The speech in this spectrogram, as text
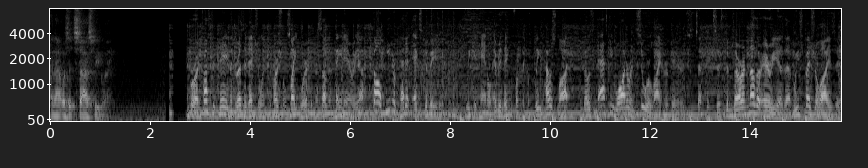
and that was at Star Speedway. For a trusted name in residential and commercial site work in the southern Maine area, call Peter Pettit Excavating. We can handle everything from the complete house lot to those nasty water and sewer line repairs. Septic systems are another area that we specialize in.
